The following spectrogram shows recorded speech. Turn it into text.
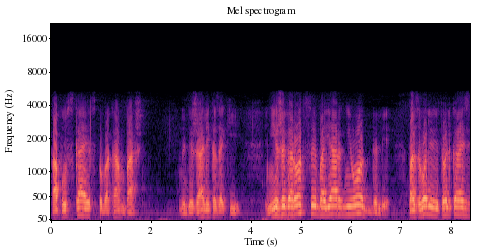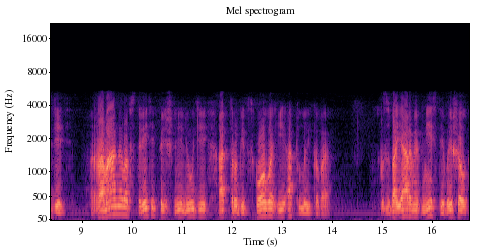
опускаясь по бокам башни. Набежали казаки. Нижегородцы бояр не отдали, позволили только раздеть. Романова встретить пришли люди от Трубецкого и от Лыкова. С боярами вместе вышел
